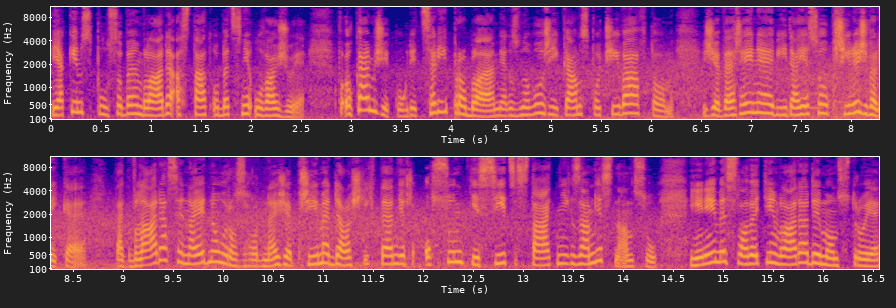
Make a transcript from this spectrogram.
jakým způsobem vláda a stát obecně uvažuje. V okamžiku, kdy celý problém, jak znovu říkám, spočívá v tom, že veřejné výdaje jsou příliš veliké, tak vláda se najednou rozhodne, že přijme dalších téměř 8 tisíc státních zaměstnanců. Jinými slovy tím vláda demonstruje,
